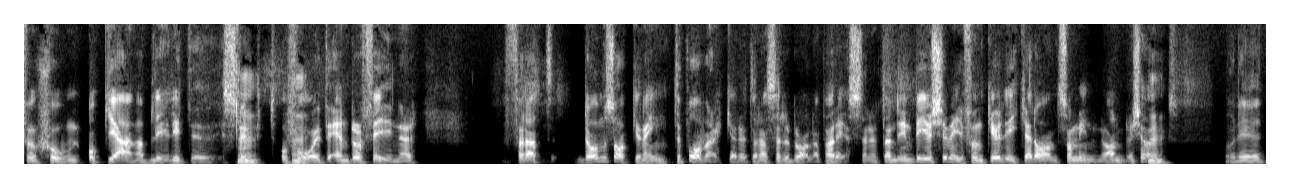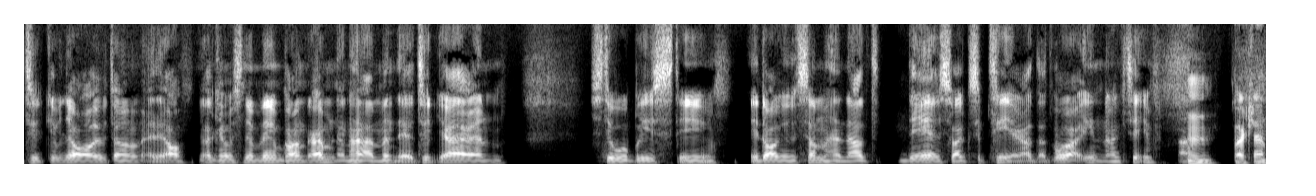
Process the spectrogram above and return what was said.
funktion och gärna blir lite slut Mm. och få lite endorfiner. För att de sakerna är inte påverkade av den cerebrala paresen utan din biokemi funkar ju likadant som min och Anders gör. Mm. Och det tycker väl jag, utan, ja, jag kan snubbla in på andra ämnen här, men det tycker jag är en stor brist i, i dagens samhälle att det är så accepterat att vara inaktiv. Mm. Verkligen.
